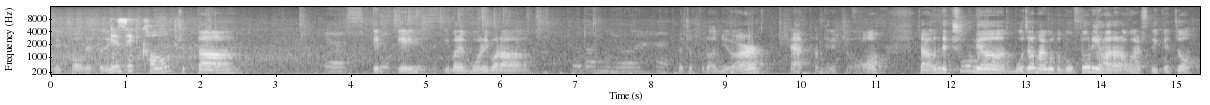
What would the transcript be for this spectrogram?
이제 cold 했더니 Is it cold? 춥다. Yes, It is. 이번엔 뭘 입어라? Put on. 그렇죠. Put on your hat 하면 되겠죠. 자, 근데 추우면 모자 말고 도 목도리 하라라고 할 수도 있겠죠.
